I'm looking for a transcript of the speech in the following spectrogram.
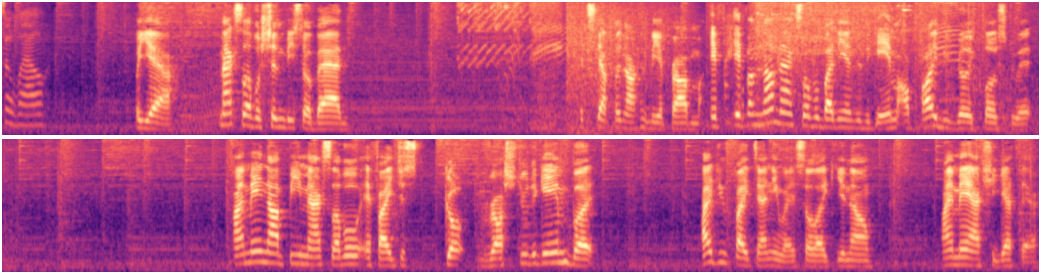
So well. But yeah, max level shouldn't be so bad. It's definitely not going to be a problem. If, if I'm not max level by the end of the game, I'll probably be really close to it. I may not be max level if I just go rush through the game, but I do fights anyway, so like, you know, I may actually get there.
